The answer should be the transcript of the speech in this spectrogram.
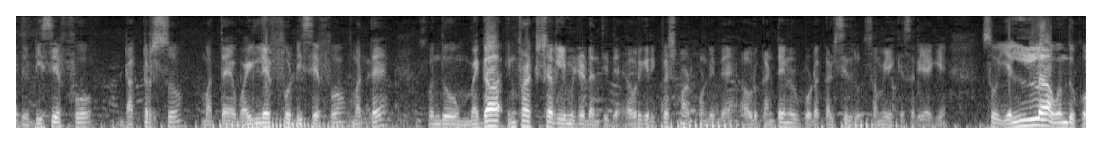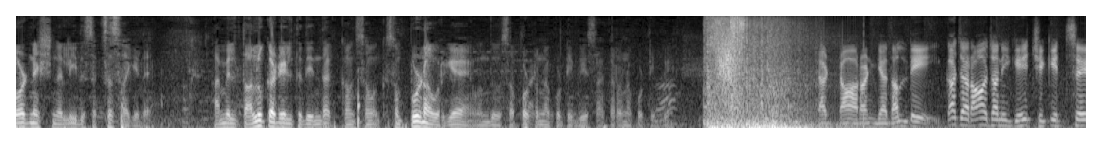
ಇದು ಡಿ ಸಿ ಎಫ್ ಡಾಕ್ಟರ್ಸು ಮತ್ತು wild life D C F ಮತ್ತು ಒಂದು ಮೆಗಾ ಇನ್ಫ್ರಾಸ್ಟ್ರಕ್ಚರ್ ಲಿಮಿಟೆಡ್ ಅಂತಿದೆ. ಅವರಿಗೆ ರಿಕ್ವೆಸ್ಟ್ ಮಾಡ್ಕೊಂಡಿದ್ದೆ. ಅವರು ಕಂಟೈನರ್ ಕೂಡ ಕಳಿಸಿದ್ರು ಸಮಯಕ್ಕೆ ಸರಿಯಾಗಿ. ಸೊ ಎಲ್ಲ ಒಂದು ಕೋಆರ್ಡಿನೇಷನಲ್ಲಿ ಇದು ಸಕ್ಸಸ್ ಆಗಿದೆ. ಆಮೇಲೆ ತಾಲೂಕು ಆಡಳಿತದಿಂದ ಸಂಪೂರ್ಣ ಅವರಿಗೆ ಒಂದು ಸಪೋರ್ಟನ್ನು ಕೊಟ್ಟಿದ್ವಿ ಸಹಕಾರನ ಕೊಟ್ಟಿದ್ವಿ. ದಟ್ಟಾರಣ್ಯದಲ್ಲಿ ಗಜರಾಜನಿಗೆ ಚಿಕಿತ್ಸೆ.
